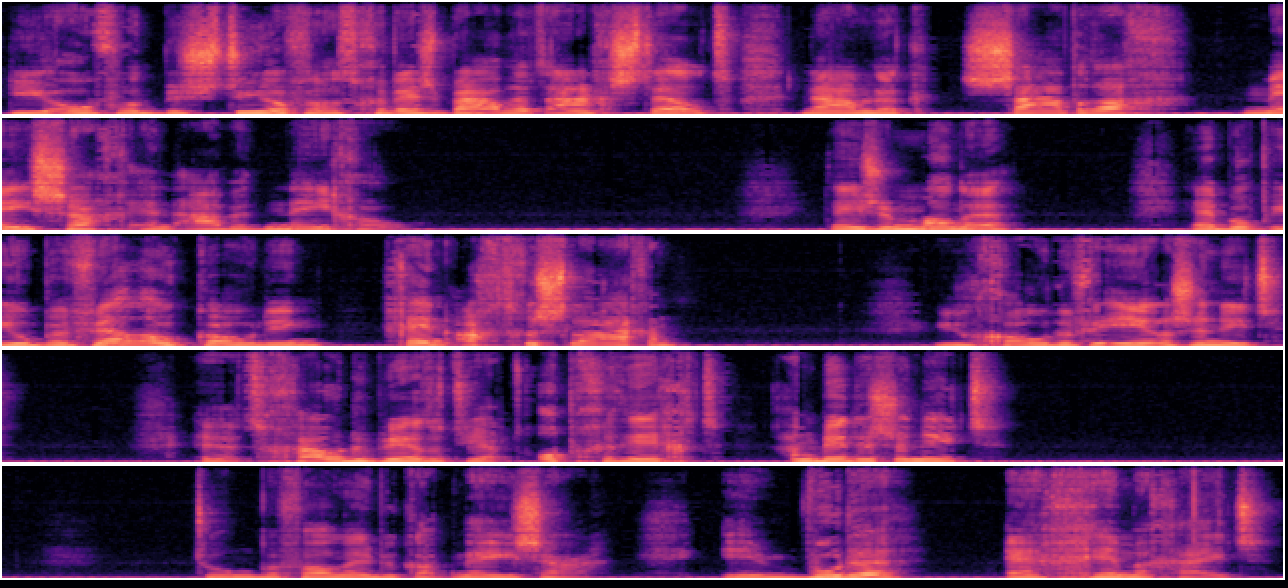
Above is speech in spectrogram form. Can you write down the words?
die over het bestuur van het gewest Babel werd aangesteld, namelijk Sadrach, Mesach en Abednego. Deze mannen hebben op uw bevel, o koning, geen acht geslagen. Uw goden vereren ze niet. En het gouden beeld dat u hebt opgericht, aanbidden ze niet. Toen beval Nebukadnezar in woede en grimmigheid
